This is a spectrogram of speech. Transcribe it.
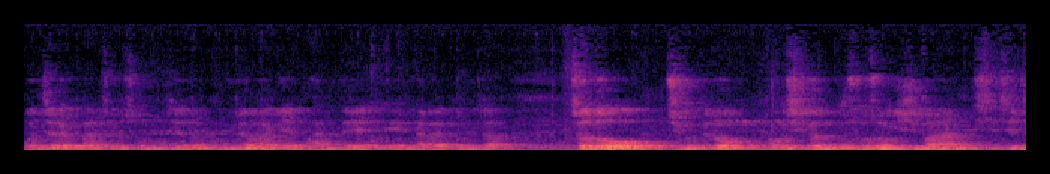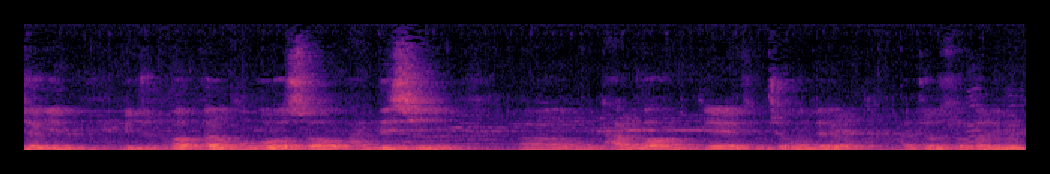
원자력 발전소 문제는 분명하게 반대해 나갈 겁니다. 저도 지금 비록 형식은 무소속이지만 실질적인 민주통합당 후보로서 반드시 어, 당과 함께 삼척 원자력 발전소 건립을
